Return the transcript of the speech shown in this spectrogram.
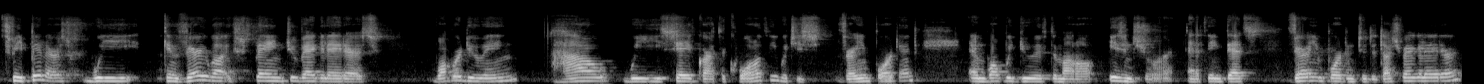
three pillars, we can very well explain to regulators what we're doing, how we safeguard the quality, which is very important, and what we do if the model isn't sure. And I think that's very important to the Dutch regulator,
